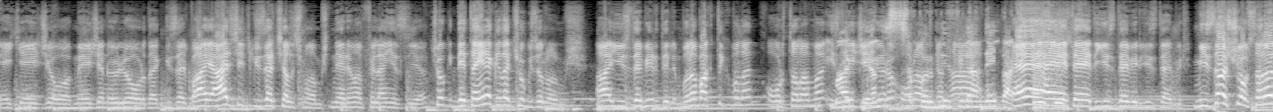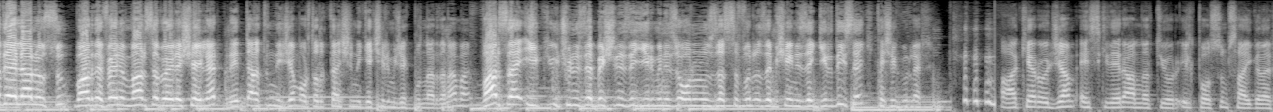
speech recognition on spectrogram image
A.K.A. Joe, Meycan ölü orada. Güzel. Bayağı her şey güzel çalışma olmuş. Neriman falan yazıyor. Çok detayına kadar çok güzel olmuş. Ha yüzde bir dilim. Buna baktık mı lan? Ortalama izleyiciye göre yalnız 16 0.1 kat. falan değil bak, evet evet yüzde bir yüzde bir. Mizah şov sana da helal olsun. Bu arada efendim varsa böyle şeyler. Reddi atın diyeceğim. Ortalıktan şimdi geçilmeyecek bunlardan ama. Varsa ilk üçünüzde, beşinizde, yirminizde, onunuzda, sıfırınızda bir şeyinize girdiysek teşekkürler. Aker hocam eskileri anlatıyor. İlk postum saygılar.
